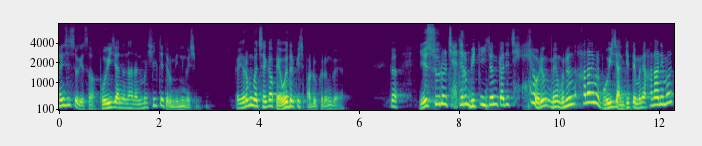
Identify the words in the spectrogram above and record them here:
현실 속에서 보이지 않는 하나님을 실제적으로 믿는 것입니다. 그러니까 여러분과 제가 배워야 될 것이 바로 그런 거예요. 그러니까 예수를 제대로 믿기 이전까지 제일 어려운 왜냐면 우리는 하나님을 보이지 않기 때문에 하나님을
